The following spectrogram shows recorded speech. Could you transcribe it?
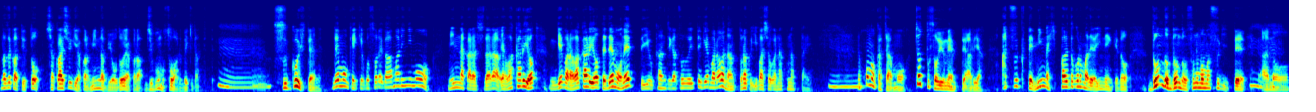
なぜかっていうと、社会主義やからみんな平等やから自分もそうあるべきだって言って。うんすっごい人やね。でも結局それがあまりにもみんなからしたら、いや、わかるよ。ゲバラわかるよって、でもねっていう感じが続いて、ゲバラはなんとなく居場所がなくなったんや。うんでほのかちゃんも、ちょっとそういう面ってあるやん。熱くてみんな引っ張るところまではいいねんけど、どんどんどんどんそのまま過ぎて、あの、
